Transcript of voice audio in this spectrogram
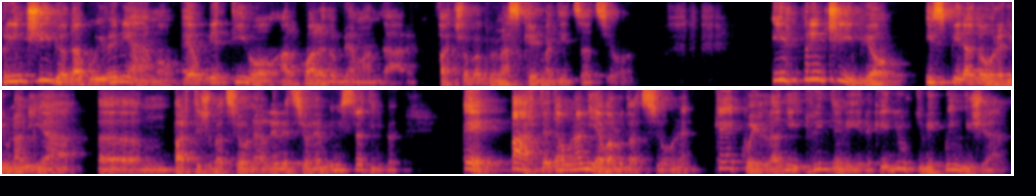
principio da cui veniamo e obiettivo al quale dobbiamo andare. Faccio proprio una schematizzazione. Il principio ispiratore di una mia eh, partecipazione alle elezioni amministrative è parte da una mia valutazione che è quella di ritenere che gli ultimi 15 anni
